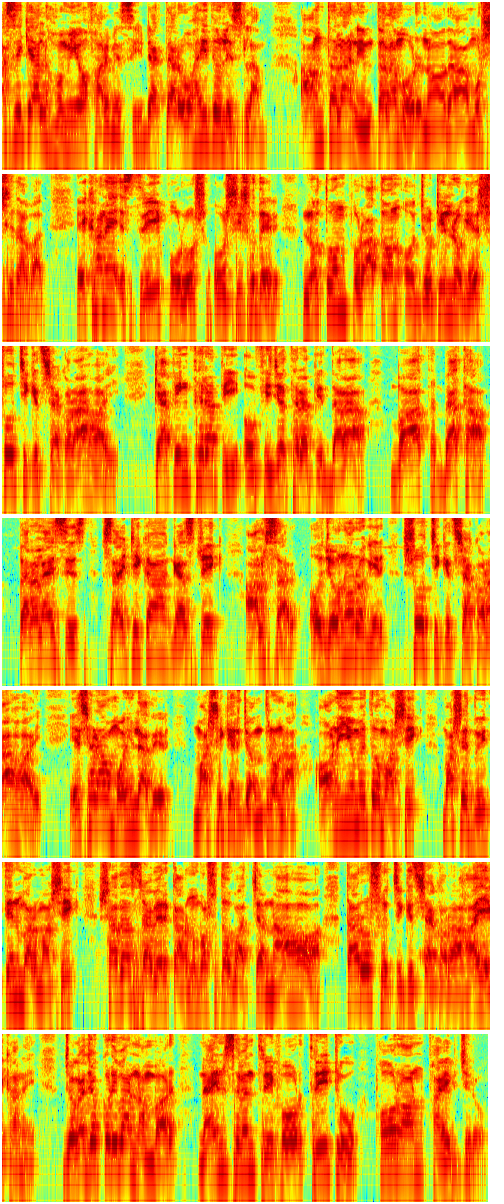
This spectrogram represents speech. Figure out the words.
Classical homeo pharmacy, doctor Wahidul Islam, Amtala Nimtala মোড়, নওদা মুর্শিদাবাদ। এখানে স্ত্রী, পুরুষ ও শিশুদের নতুন পুরাতন ও জটিল রোগের সুচিকিৎসা করা হয়। ক্যাপিং থেরাপি ও ফিজিওথেরাপির দ্বারা বাত, ব্যথা, প্যারালাইসিস, সাইটিকা, গ্যাস্ট্রিক, আলসার ও যৌন রোগের সুচিকিৎসা করা হয়। এছাড়াও মহিলাদের মাসিকের যন্ত্রণা, অনিয়মিত মাসিক, মাসে দুই, তিনবার মাসিক, সাদা স্রাবের কারণবশত বাচ্চা না হওয়া, তারও সুচিকিৎসা করা হয় এখানে। যোগাযোগ করিবার number nine seven three four three two four one five zero.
